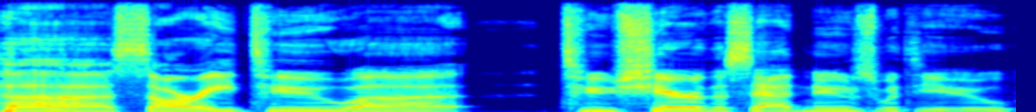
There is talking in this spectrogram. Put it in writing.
Sorry to uh, to share the sad news with you.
